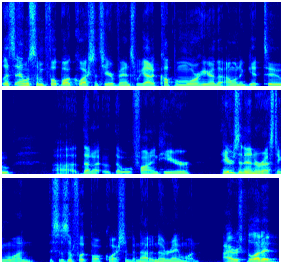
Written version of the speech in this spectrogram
let's end with some football questions here, Vince. We got a couple more here that I want to get to uh, that I, that we'll find here. Here's an interesting one. This is a football question, but not a Notre Dame one. Irish blooded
